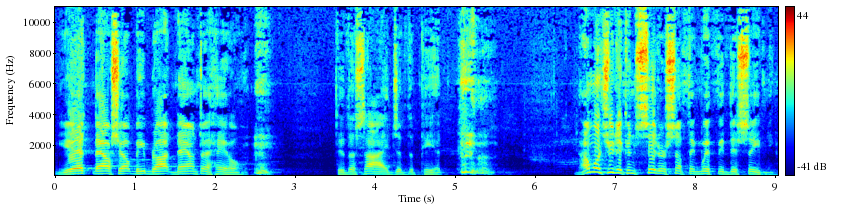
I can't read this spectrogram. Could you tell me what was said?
Yet thou shalt be brought down to hell, to the sides of the pit. I want you to consider something with me this evening.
